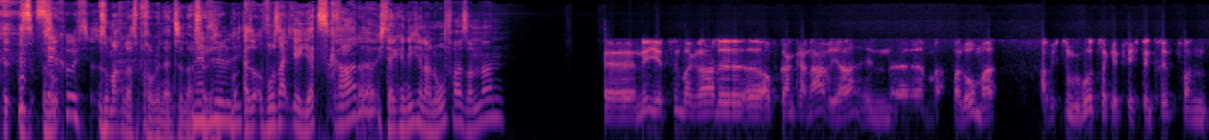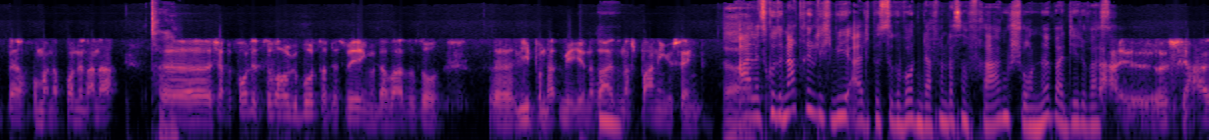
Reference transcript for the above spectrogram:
so, Sehr gut. so machen das Prominente natürlich. Natürlich. Also wo seid ihr jetzt gerade? Ich denke nicht in Hannover, sondern Äh, nee, jetzt sind wir gerade äh, auf Gran Canaria in äh, Maspalomas. Habe ich zum Geburtstag gekriegt, den Trip von, ja, von meiner Freundin Anna. Äh, ich hatte vorletzte Woche Geburtstag, deswegen. Und da war sie so äh, lieb und hat mir hier eine Reise nach Spanien geschenkt. ja. Alles Gute nachträglich. Wie alt bist du geworden? Darf man das noch fragen schon, ne? Bei dir, du warst. Äh, Ja,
